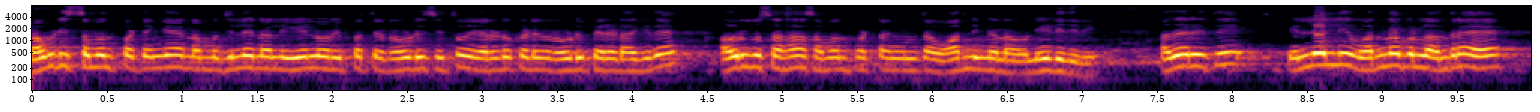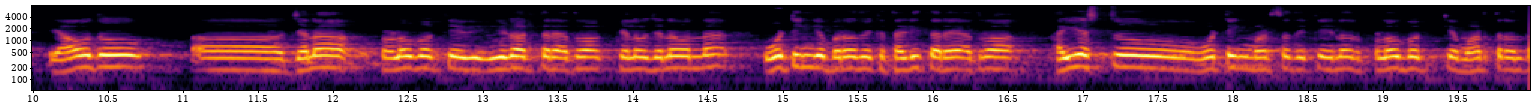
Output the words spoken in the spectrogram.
ರೌಡಿ ಸಂಬಂಧಪಟ್ಟಂಗೆ ನಮ್ಮ ಜಿಲ್ಲೆಯಲ್ಲಿ ಏಳ್ನೂರ ಇಪ್ಪತ್ತೆರಡು ರೌಡೀಸ್ ಇತ್ತು. ಎರಡು ಕಡೆ ರೌಡಿ ಪೇರೇಡ್ ಆಗಿದೆ. ಅವ್ರಿಗೂ ಸಹ ಸಂಬಂಧಪಟ್ಟಂಥ ವಾರ್ನಿಂಗ್ನ ನಾವು ನೀಡಿದ್ದೀವಿ ಅದೇ ರೀತಿ ಎಲ್ಲೆಲ್ಲಿ ವರ್ನಬಲ್ ಅಂದರೆ ಯಾವುದು ಜನ ಪ್ರಲೋಭಕ್ಕೆ ಈಡಾಗ್ತಾರೆ ಅಥವಾ ಕೆಲವು ಜನವನ್ನು ವೋಟಿಂಗ್ಗೆ ಬರೋದಕ್ಕೆ ತಡೀತಾರೆ ಅಥವಾ ಹೈಯೆಸ್ಟು ವೋಟಿಂಗ್ ಮಾಡಿಸೋದಕ್ಕೆ ಏನಾದರೂ ಪ್ರಲೋಭಕ್ಕೆ ಮಾಡ್ತಾರಂತ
